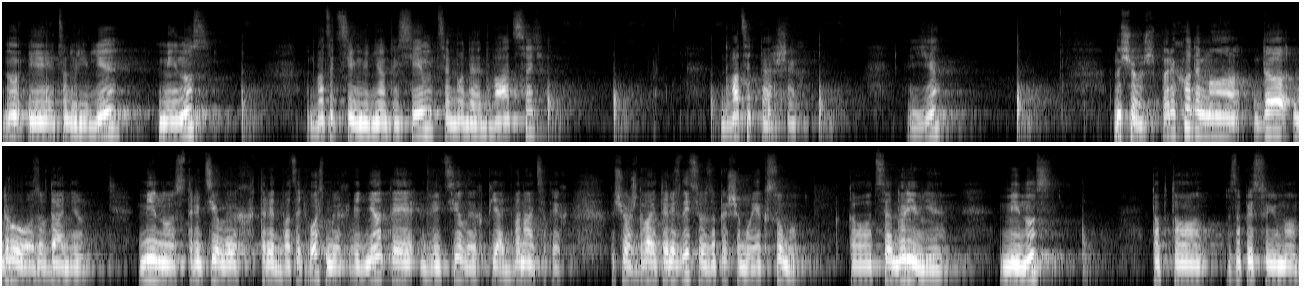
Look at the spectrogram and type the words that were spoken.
Ну і це дорівнює. Мінус. 27 відняти 7 це буде 20. 21. Є. Ну що ж, переходимо до другого завдання. Мінус 3,328 відняти 2,512. Ну що ж, давайте різницю запишемо як суму. То це дорівнює мінус. Тобто записуємо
